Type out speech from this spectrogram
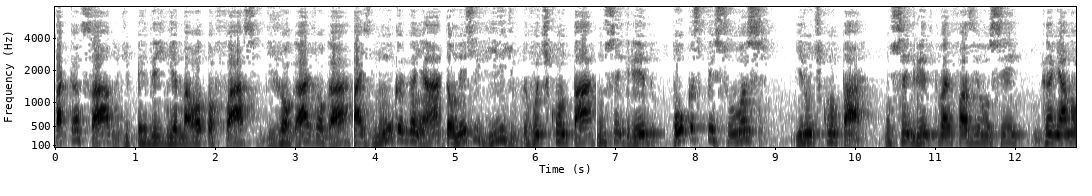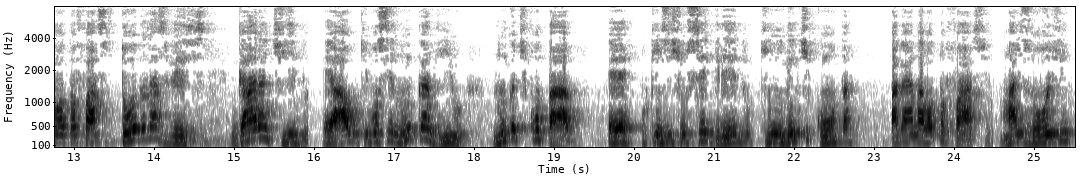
Tá cansado de perder dinheiro na loto fácil, de jogar, jogar, mas nunca ganhar? Então nesse vídeo eu vou te contar um segredo. Poucas pessoas irão te contar. Um segredo que vai fazer você ganhar na loto fácil todas as vezes. Garantido. É algo que você nunca viu, nunca te contaram. É, porque existe um segredo que ninguém te conta para ganhar na loto fácil. Mas hoje,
